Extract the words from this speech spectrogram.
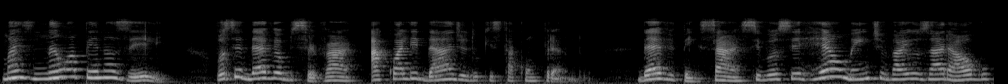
mas não apenas ele. Você deve observar a qualidade do que está comprando. Deve pensar se você realmente vai usar algo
